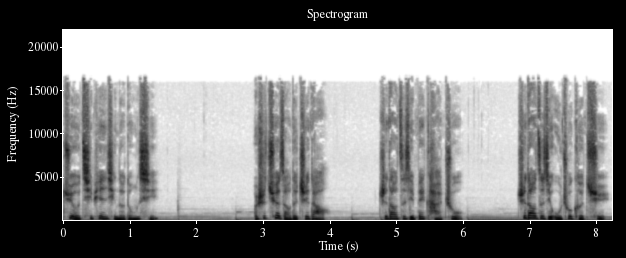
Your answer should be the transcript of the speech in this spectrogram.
具有欺骗性的东西，而是确凿的知道，知道自己被卡住，知道自己无处可去，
